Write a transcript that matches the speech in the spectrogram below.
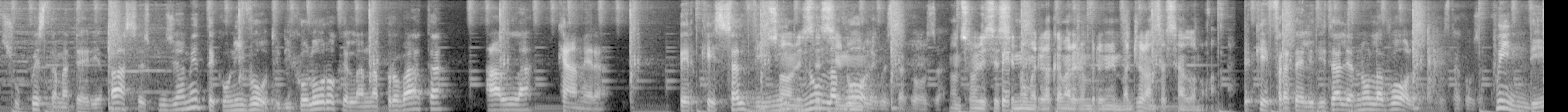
su questa materia passa esclusivamente con i voti di coloro che l'hanno approvata alla Camera perché Salvini non la vuole questa cosa. Non sono gli stessi per... numeri, la Camera c'è un premio in maggioranza, il Senato no. Perché Fratelli d'Italia non la vuole questa cosa. Quindi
